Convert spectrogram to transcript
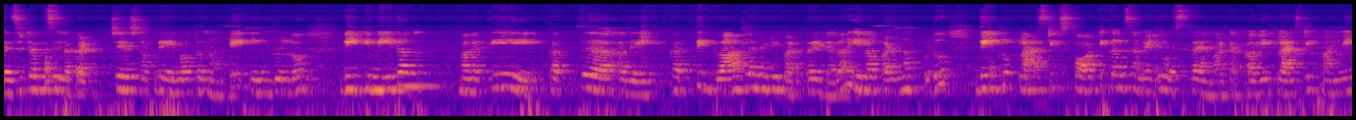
వెజిటబుల్స్ ఇలా కట్ చేసినప్పుడు ఏమవుతుందంటే ఇందులో వీటి మీద మనకి కత్తి అదే కత్తి గాట్లు అనేటివి పడతాయి కదా ఇలా పడినప్పుడు దీంట్లో ప్లాస్టిక్ స్పాటికల్స్ అనేటివి వస్తాయి అన్నమాట అవి ప్లాస్టిక్ అన్నీ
